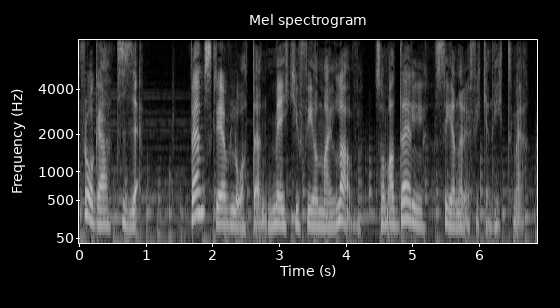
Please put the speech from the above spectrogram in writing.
Fråga 10. Vem skrev låten Make you feel my love som Adele senare fick en hit med?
